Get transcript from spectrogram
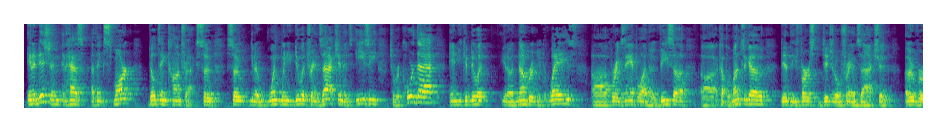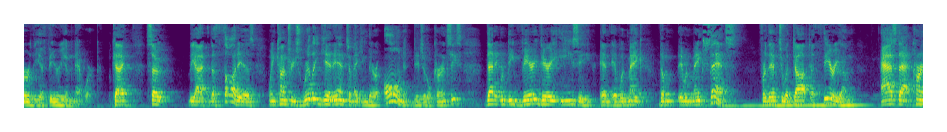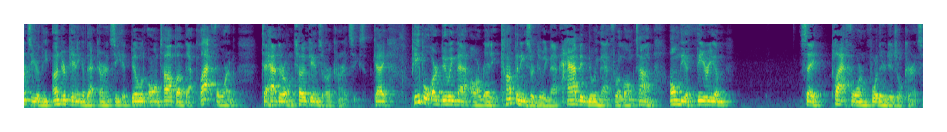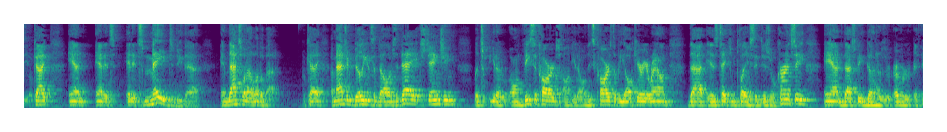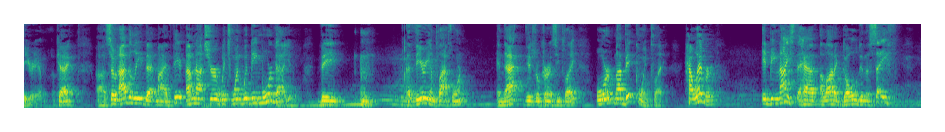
In addition, it has, I think, smart built-in contracts. So, so, you know, when, when you do a transaction, it's easy to record that and you can do it, you know, a number of different ways. Uh, for example, I know Visa, uh, a couple of months ago did the first digital transaction over the Ethereum network. Okay. So the, uh, the thought is when countries really get into making their own digital currencies, that it would be very, very easy and it would make them, it would make sense for them to adopt Ethereum as that currency or the underpinning of that currency and build on top of that platform to have their own tokens or currencies. Okay. People are doing that already. Companies are doing that, have been doing that for a long time on the Ethereum, say, platform for their digital currency. Okay. And, and it's, and it's made to do that. And that's what I love about it. Okay. Imagine billions of dollars a day exchanging, but you know, on Visa cards, on, you know, on these cards that we all carry around that is taking place in digital currency and that's being done over, over Ethereum. Okay. Uh, so I believe that my, I'm not sure which one would be more valuable. The Ethereum platform and that digital currency play or my Bitcoin play. However, it'd be nice to have a lot of gold in the safe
